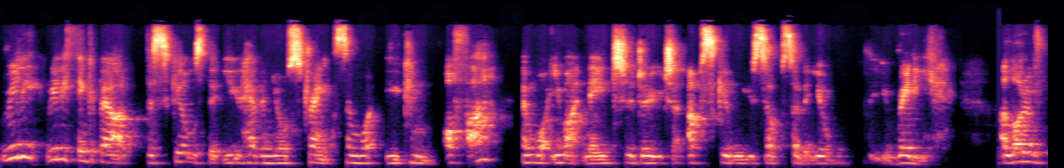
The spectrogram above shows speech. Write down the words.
really, really think about the skills that you have and your strengths and what you can offer and what you might need to do to upskill yourself so that you're, that you're ready. A lot of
